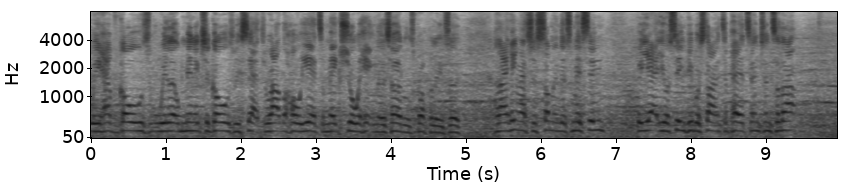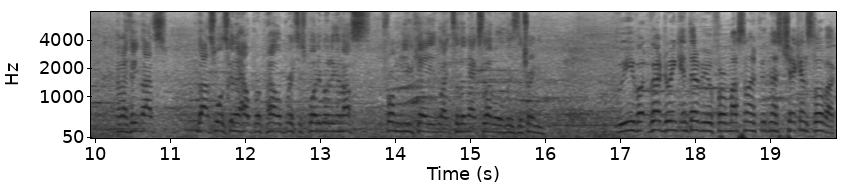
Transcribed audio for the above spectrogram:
we have goals, we little miniature goals we set throughout the whole year to make sure we're hitting those hurdles properly. So, and I think that's just something that's missing. But yet you're seeing people starting to pay attention to that and I think that's that's what's going to help propel British bodybuilding and us from UK like to the next level is the training. We, are doing interview for Muscle and Fitness Czech and Slovak.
